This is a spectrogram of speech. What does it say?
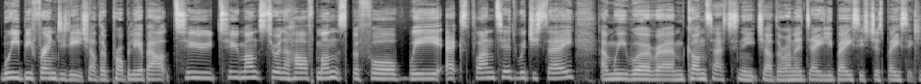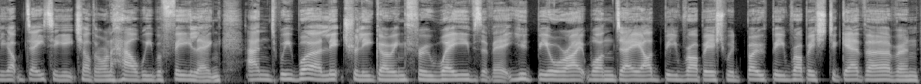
we befriended each other probably about two two months, two and a half months before we explanted, would you say? And we were um, contacting each other on a daily basis, just basically updating each other on how we were feeling. And we were literally going through waves of it. You'd be all right one day, I'd be rubbish. We'd both be rubbish together, and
